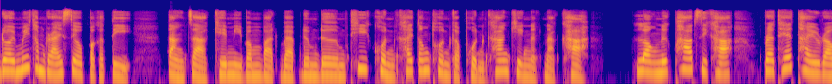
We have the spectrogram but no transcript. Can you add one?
โดยไม่ทำร้ายเซลล์ปกติ ต่างจากเคมีบำบัดแบบเดิมๆ ที่คนไข้ต้องทนกับผลข้างเคียงหนักๆ ค่ะ ลองนึกภาพสิคะ ประเทศไทยเรา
